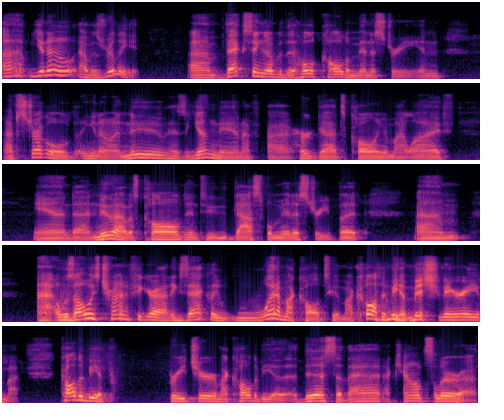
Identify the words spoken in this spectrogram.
uh, you know, I was really um, vexing over the whole call to ministry and I've struggled, you know, I knew as a young man, I've, I heard God's calling in my life and uh, knew I was called into gospel ministry, but um, I was always trying to figure out exactly what am I called to? Am I called to be a missionary? Am I called to be a preacher? Am I called to be a, a this, a that, a counselor, a,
